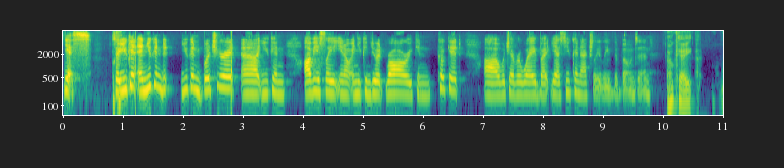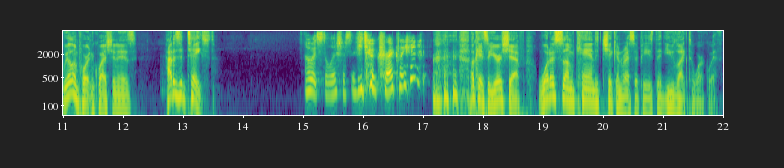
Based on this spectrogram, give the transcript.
Yes. So you can and you can you can butcher it. Uh, you can obviously you know and you can do it raw or you can cook it, uh, whichever way. But yes, you can actually leave the bones in. Okay. Real important question is, how does it taste? Oh, it's delicious if you do it correctly. okay, so you're a chef. What are some canned chicken recipes that you like to work with?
